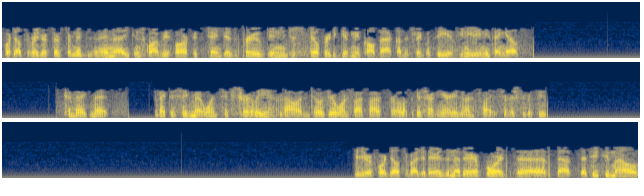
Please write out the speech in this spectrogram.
For Delta Radio Service terminated, and uh, you can squawk VFR, fix change as approved, and just feel free to give me a call back on this frequency if you need anything else. Contact Met. Contact to Sigmet 16 Charlie, valid until 0155 for all applicants surrounding areas on flight service frequencies. Zero four Delta Roger. There is another airport uh, about uh, two two miles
